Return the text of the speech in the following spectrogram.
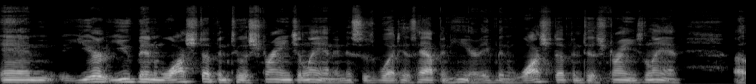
and you're you've been washed up into a strange land and this is what has happened here. They've been washed up into a strange land a,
